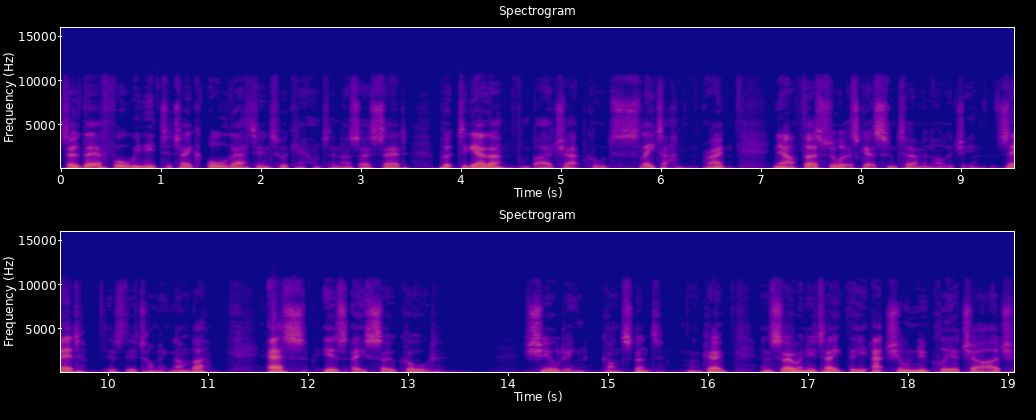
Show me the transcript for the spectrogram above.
So therefore, we need to take all that into account. And as I said, put together by a chap called Slater. All right. Now, first of all, let's get some terminology. Z is the atomic number. S is a so-called shielding constant. Okay, and so when you take the actual nuclear charge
